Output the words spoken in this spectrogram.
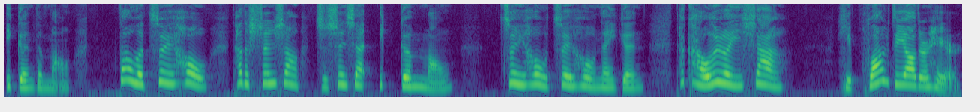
一根的毛，到了最后，他的身上只剩下一根毛。最后最后那一根，他考虑了一下，he plucked the other hair。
